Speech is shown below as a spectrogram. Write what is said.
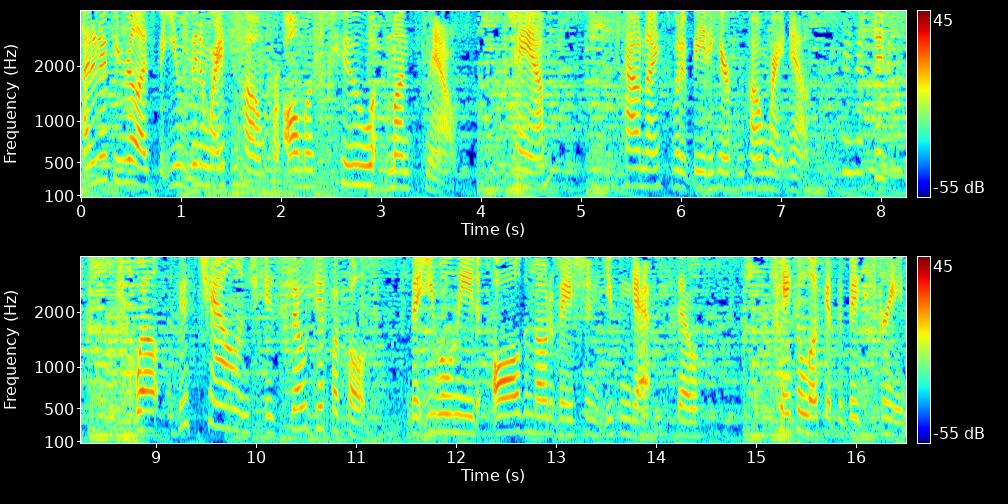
I don't know if you realize, but you've been away from home for almost two months now. Pam, how nice would it be to hear from home right now? Well, this challenge is so difficult that you will need all the motivation you can get. So take a look at the big screen.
